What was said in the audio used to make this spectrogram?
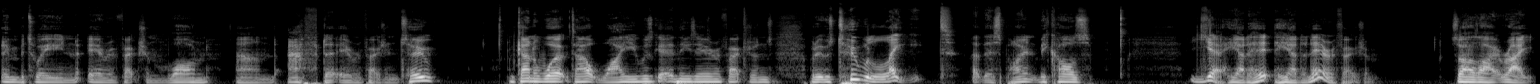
in between ear infection one and after ear infection two, kind of worked out why he was getting these ear infections, but it was too late at this point because, yeah, he had a he had an ear infection. So I was like, right,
